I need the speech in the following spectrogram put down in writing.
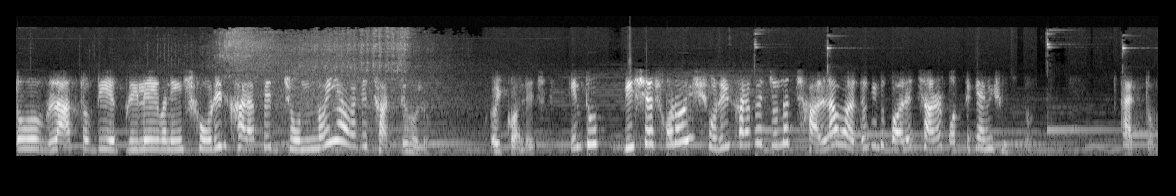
তো লাস্ট অব্দি এপ্রিলে মানে শরীর খারাপের জন্যই আমাকে ছাড়তে হলো ওই কলেজ কিন্তু বিশ্বাস করো, ওই শরীর খারাপের জন্য ছাড়লাম হয়তো, কিন্তু কলেজ ছাড়ার পর থেকে আমি সুস্থ। একদম।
